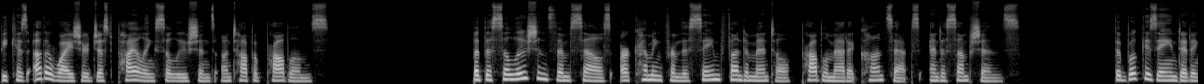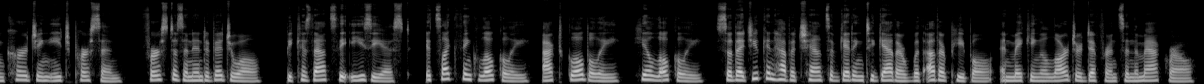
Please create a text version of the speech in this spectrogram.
because otherwise you're just piling solutions on top of problems. But the solutions themselves are coming from the same fundamental, problematic concepts and assumptions. The book is aimed at encouraging each person, first as an individual, because that's the easiest. It's like think locally, act globally, heal locally, so that you can have a chance of getting together with other people and making a larger difference in the macro.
